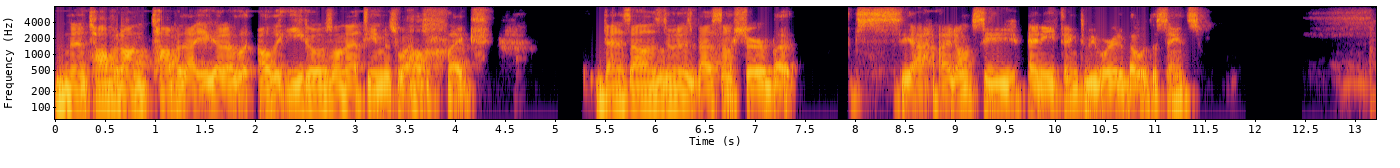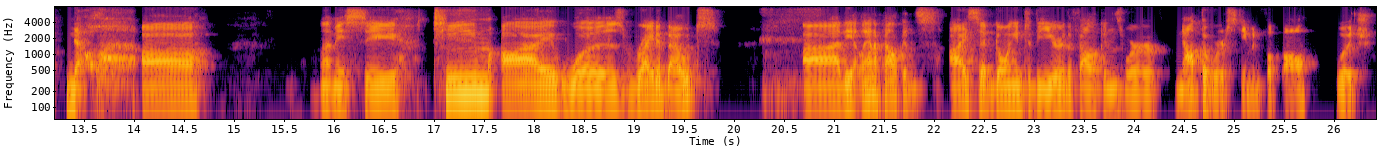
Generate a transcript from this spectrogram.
and then top it on top of that, you got all the egos on that team as well. Like Dennis Allen's doing his best, I'm sure, but yeah, I don't see anything to be worried about with the Saints. No. Uh let me see. Team I was right about. Uh, the Atlanta Falcons. I said going into the year, the Falcons were not the worst team in football, which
